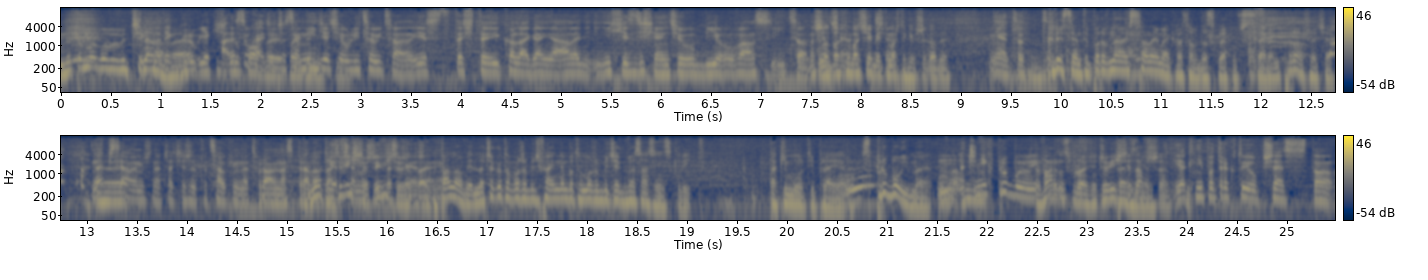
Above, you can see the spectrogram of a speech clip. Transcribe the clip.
No to mogłoby być Czy ciekawe. nawet jak gru, jakiś Ale słuchajcie, czasami pojedynki. idziecie ulicą i co? Jest też ty i kolega, ale ich jest dziesięciu, biją was i co? No to życie, chyba ciebie, ty masz takie przygody. Nie, to, to Krystian, ty porównałeś Sony Microsoft do sklepów z sterem, proszę cię. napisałem już na czacie, że to całkiem naturalna sprawa. No tak, oczywiście, oczywiście, że tak. Panowie, dlaczego to może być fajne? Bo to może być jak w Assassin's Creed. Taki multiplayer. Spróbujmy. No, Znaczy niech próbują. Warto spróbować, oczywiście, Pewnie. zawsze. Jak nie potraktują przez to,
